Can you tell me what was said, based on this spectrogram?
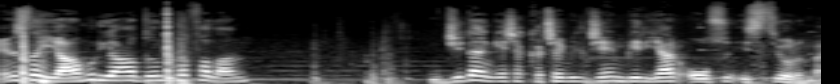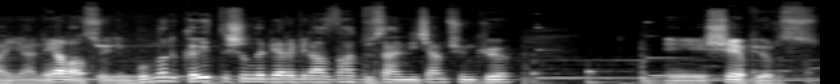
En azından yağmur yağdığında falan cidden geçe kaçabileceğim bir yer olsun istiyorum ben ya. Ne yalan söyleyeyim. Bunları kayıt dışında bir ara biraz daha düzenleyeceğim çünkü eee, şey yapıyoruz.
